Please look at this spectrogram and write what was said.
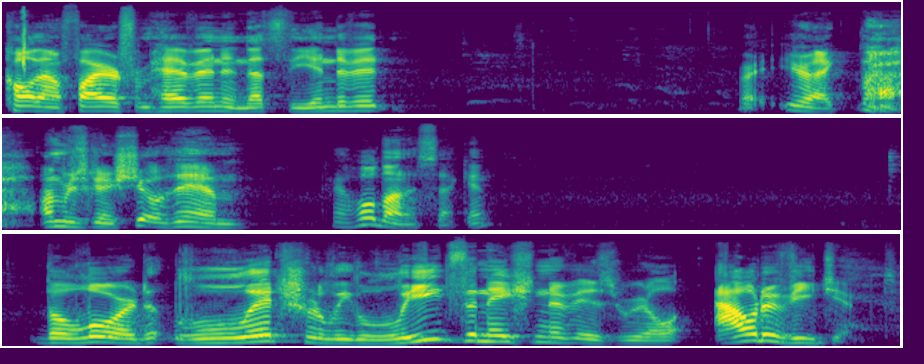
call down fire from heaven and that's the end of it? Right? You're like, I'm just going to show them. Okay, hold on a second. The Lord literally leads the nation of Israel out of Egypt,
